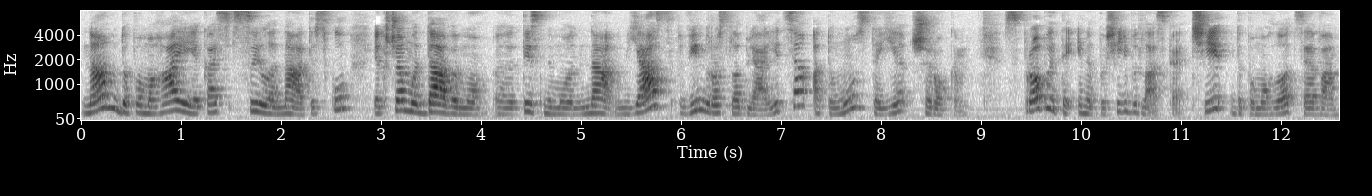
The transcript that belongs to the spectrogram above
нам допомагає якась сила натиску. Якщо ми давимо, е, тиснемо на м'яз, він розслабляється, а тому стає широким. Спробуйте і напишіть, будь ласка, чи допомогло це вам.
